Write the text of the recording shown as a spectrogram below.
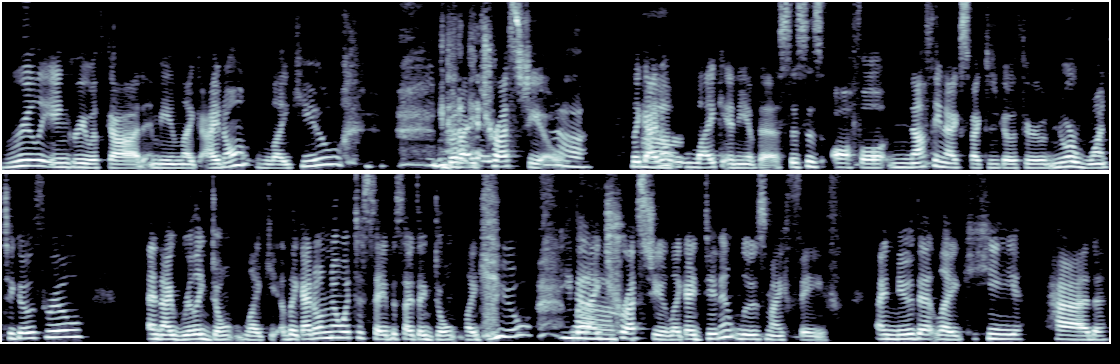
really angry with God and being like, I don't like you, but I trust you. Yeah. Like, I don't like any of this. This is awful. Nothing I expected to go through, nor want to go through and I really don't like you. Like, I don't know what to say besides I don't like you, yeah. but I trust you. Like, I didn't lose my faith. I knew that like he had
